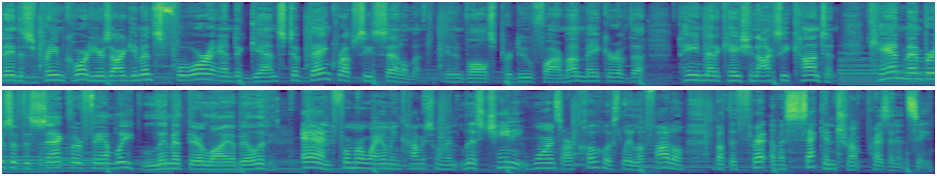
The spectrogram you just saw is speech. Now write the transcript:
Today, the Supreme Court hears arguments for and against a bankruptcy settlement. It involves Purdue Pharma, maker of the pain medication OxyContin. Can members of the Sackler family limit their liability? And former Wyoming Congresswoman Liz Cheney warns our co host Leila Fadel about the threat of a second Trump presidency.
